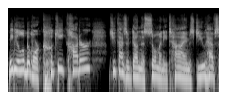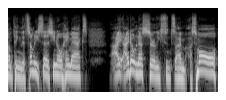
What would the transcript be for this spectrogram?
maybe a little bit more cookie cutter? You guys have done this so many times. Do you have something that somebody says, you know, hey Max, I, I don't necessarily since I'm a small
